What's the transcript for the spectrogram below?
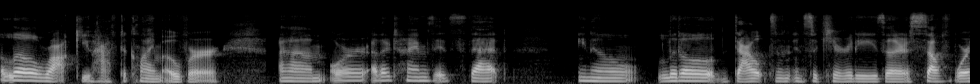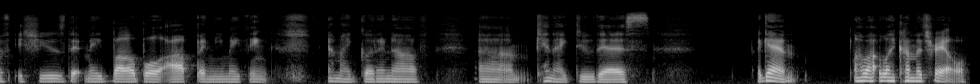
a little rock you have to climb over. Um, or other times it's that, you know, little doubts and insecurities or self worth issues that may bubble up, and you may think, Am I good enough? Um, can I do this? Again, a lot like on the trail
